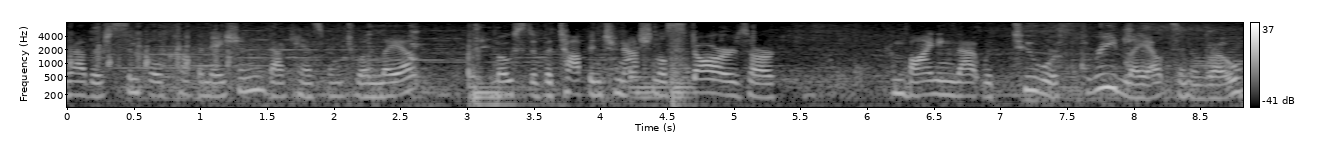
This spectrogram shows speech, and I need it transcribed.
Rather simple combination, back handspring to a layout. Most of the top international stars are combining that with two or three layouts in a row.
